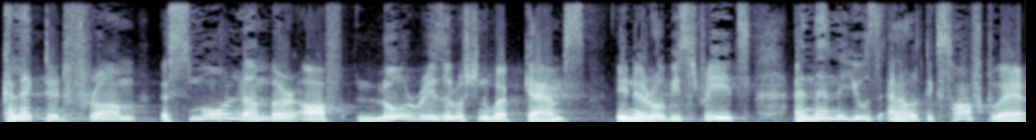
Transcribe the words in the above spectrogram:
collected from a small number of low resolution webcams in Nairobi streets, and then they use analytic software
